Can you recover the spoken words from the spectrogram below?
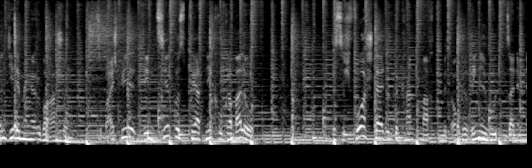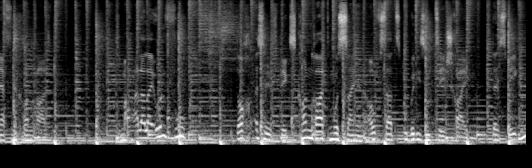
und jede Menge Überraschung. Zum Beispiel dem Zirkuspferd Nico Caballo, das sich vorstellt und bekannt macht mit Onkel Ringelhut und seinem Neffen Konrad. Sie machen allerlei Unfug, doch es hilft nichts. Konrad muss seinen Aufsatz über die Südsee schreiben. Deswegen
